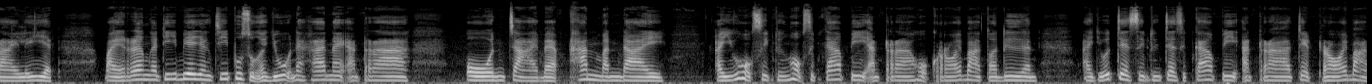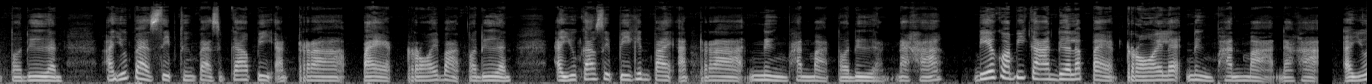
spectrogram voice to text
รายละเอียด ไปเริ่มกันที่เบี้ยยังชีพผู้สูงอายุนะคะ ในอัตราโอนจ่ายแบบขั้นบันได อายุ 60-69 ปี อัตรา 600 บาทต่อเดือน อายุ 70-79 ปี อัตรา 700 บาทต่อเดือน อายุ 80-89 ปี อัตรา 800 บาทต่อเดือน อายุ 90 ปีขึ้นไป อัตรา 1,000 บาทต่อเดือนนะคะ เบี้ยความพิการเดือนละ 800 และ 1,000 บาทนะคะ อายุ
